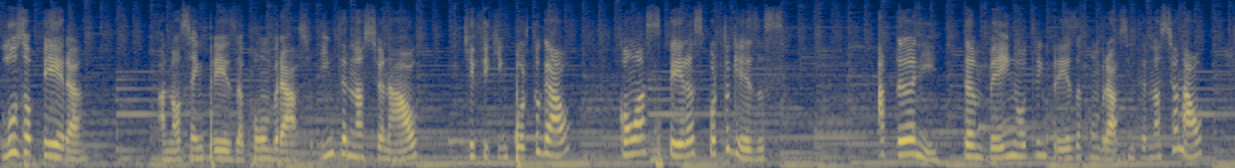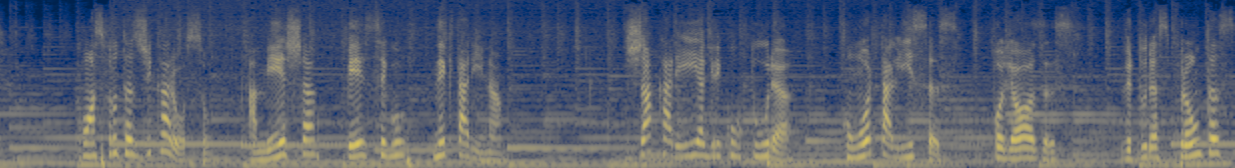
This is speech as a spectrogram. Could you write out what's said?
Lusopera, a nossa empresa com o braço internacional, que fica em Portugal, com as peras portuguesas. A Tani, também outra empresa com braço internacional, com as frutas de caroço, ameixa, pêssego, nectarina. Jacareí Agricultura, com hortaliças, folhosas, verduras prontas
